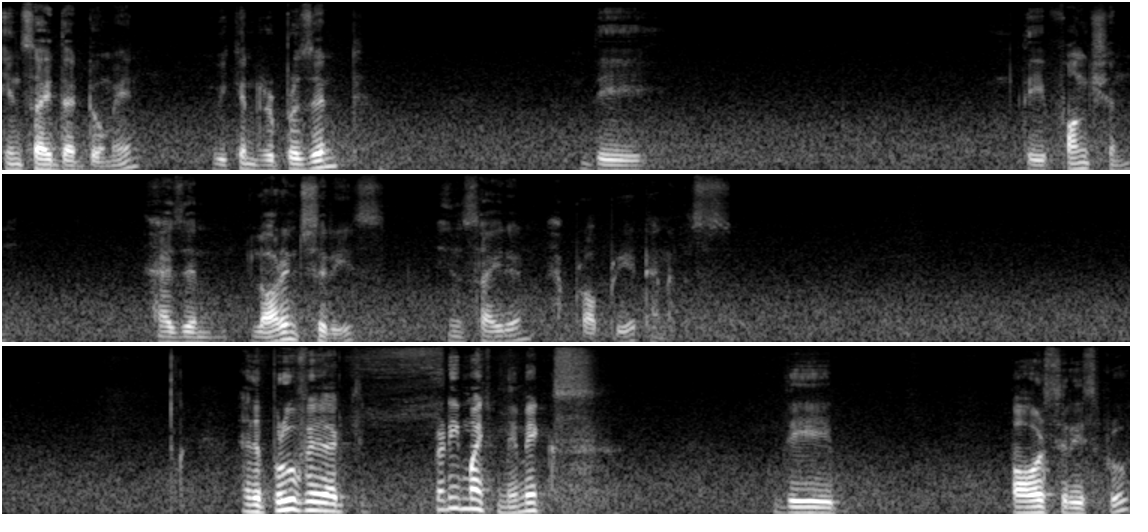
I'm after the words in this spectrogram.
inside that domain we can represent the the function as a Laurent series inside an appropriate annulus. And the proof is actually pretty much mimics the power series proof,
